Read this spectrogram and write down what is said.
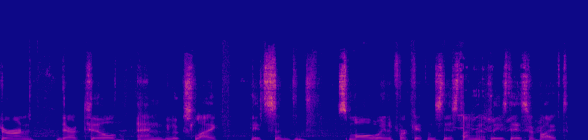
turn their till and looks like it's a small win for Kittens this time. At least they survived.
